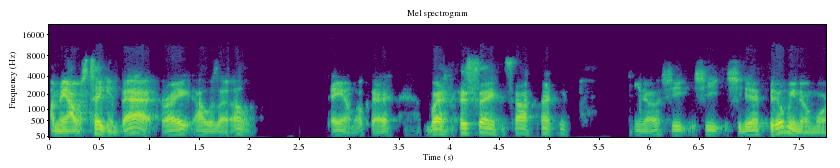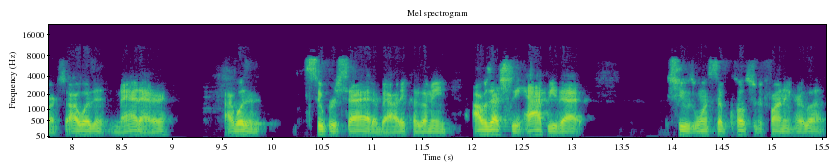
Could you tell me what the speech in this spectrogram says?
I mean, I was taken back, right? I was like, oh, damn, okay. But at the same time, you know, she she she didn't feel me no more. So I wasn't mad at her. I wasn't super sad about it because I mean, I was actually happy that she was one step closer to finding her love.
